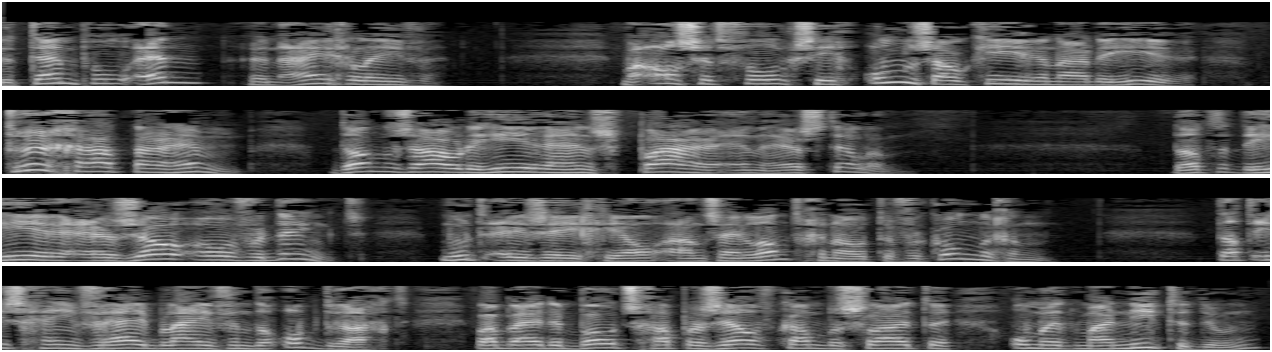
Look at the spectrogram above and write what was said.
de tempel en hun eigen leven. Maar als het volk zich om zou keren naar de Heere, teruggaat naar hem, dan zou de Heere hen sparen en herstellen. Dat de Heere er zo over denkt, moet Ezekiel aan zijn landgenoten verkondigen. Dat is geen vrijblijvende opdracht, waarbij de boodschapper zelf kan besluiten om het maar niet te doen.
